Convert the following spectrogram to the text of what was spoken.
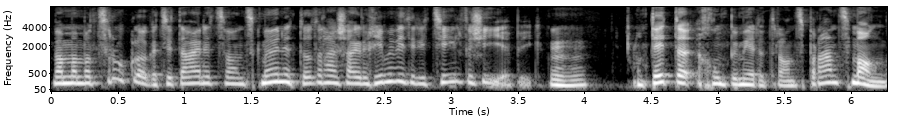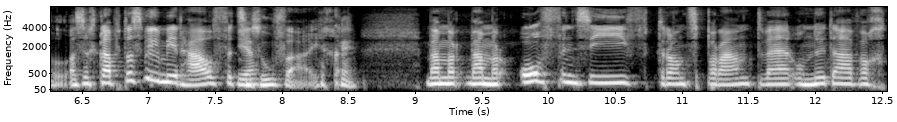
wenn man mal zurückschaut, seit 21 Monaten, oder, hast du eigentlich immer wieder die Zielverschiebung. Mhm. Und dort kommt bei mir der Transparenzmangel. Also ich glaube, das will mir helfen, zum ja. Aufweichen. Okay. Wenn man, wenn man offensiv transparent wäre und nicht einfach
